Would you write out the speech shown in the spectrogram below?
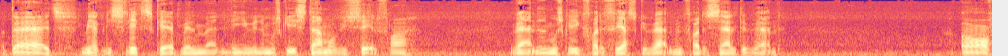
Og der er et mærkeligt slægtskab mellem vand levende. Måske stammer vi selv fra vandet, måske ikke fra det ferske vand, men fra det salte vand. Og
